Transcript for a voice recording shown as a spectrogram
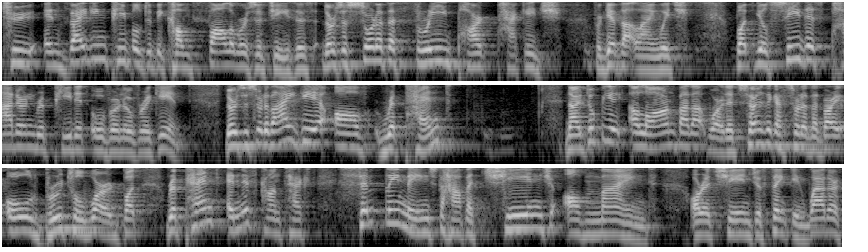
to inviting people to become followers of Jesus, there's a sort of a three part package. Forgive that language. But you'll see this pattern repeated over and over again. There's a sort of idea of repent. Now, don't be alarmed by that word. It sounds like a sort of a very old, brutal word, but repent in this context simply means to have a change of mind or a change of thinking, whether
